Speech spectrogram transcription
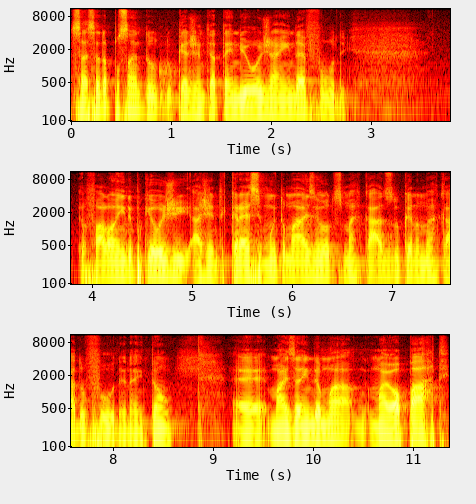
60% do, do que a gente atende hoje ainda é food. Eu falo ainda porque hoje a gente cresce muito mais em outros mercados do que no mercado food, né? Então, é, mas ainda é uma maior parte.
